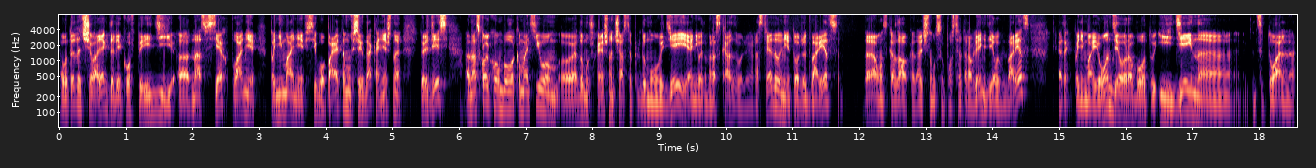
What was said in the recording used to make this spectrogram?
вот этот человек далеко впереди э, нас всех в плане понимания всего. Поэтому всегда, конечно, то есть здесь, насколько он был локомотивом, э, я думаю, что, конечно, он часто придумывал идеи, и они в этом рассказывали. Расследование, тот же дворец, да, он сказал, когда очнулся после отравления, делаем дворец. Я так понимаю, и он делал работу, и идейно, концептуально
